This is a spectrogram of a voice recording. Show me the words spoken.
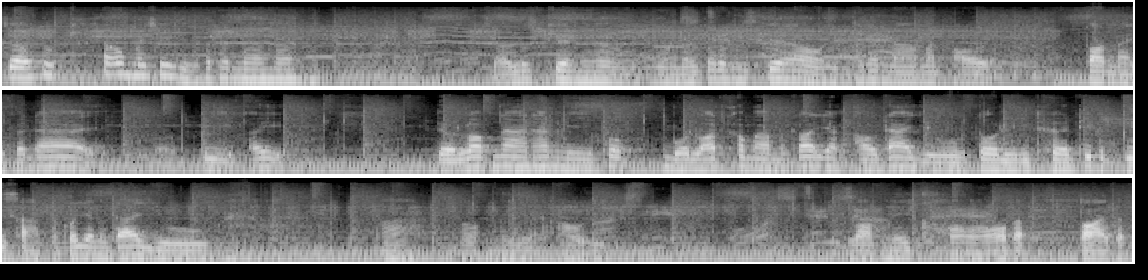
เจอลูกแก้วไม่ใช่หินพัฒนาเจอลูกแก้วอย่างนั้นก็ต้องลูกแก้วหินพัฒนามันเอาตอนไหนก็ได้ปีเอ้ยเดี๋ยวรอบหน้าถ้ามีพวกโบลอสเข้ามามันก็ยังเอาได้อยู่ตัวรีเทิร์นที่เป็นปีศาจมันก็ยังได้อยู่อ่ารอบนี้เอาอีกรอบนี้ขอแบบต่อยแบบ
